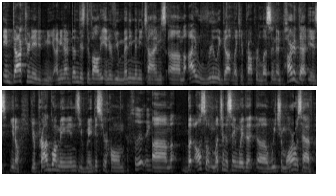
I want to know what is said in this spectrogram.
indoctrinated me. I mean, I've done this Diwali interview many, many times. Um, I really got like a proper lesson, and part of that is, you know, you're proud Guamanians. You've made this your home. Absolutely. Um, but also, much in the same way that uh, we Chamorros have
